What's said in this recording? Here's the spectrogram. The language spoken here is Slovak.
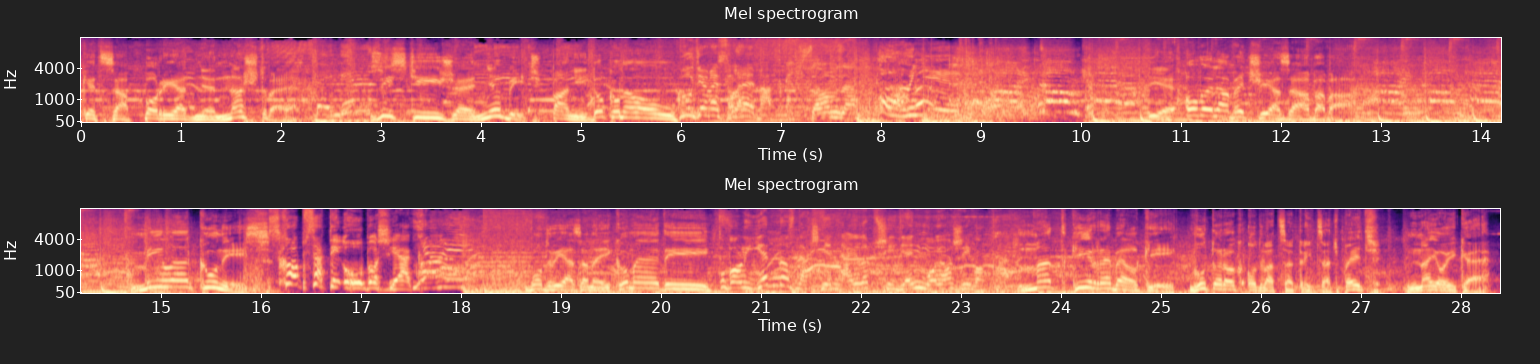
keď sa poriadne naštve, zistí, že nebyť pani dokonalou... Budeme zlé matky. Som za... Oh, nie. Je oveľa väčšia zábava. Mila Kunis. Schop sa ty, úbožiak. V odviazanej komédii To bol jednoznačne najlepší deň môjho života. Matky rebelky. V útorok o 20.35 na Jojke.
